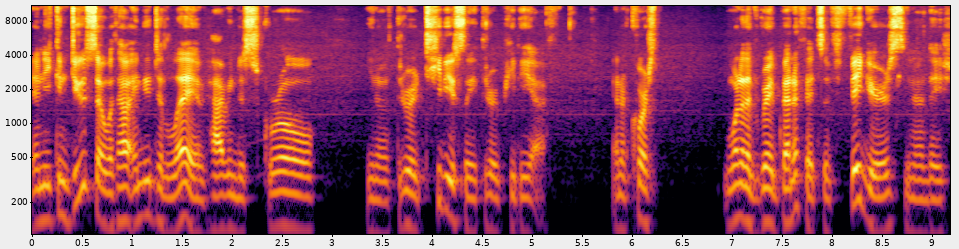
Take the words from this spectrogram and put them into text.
And you can do so without any delay of having to scroll you know, through it tediously through a PDF. And of course, one of the great benefits of figures, you know, they,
